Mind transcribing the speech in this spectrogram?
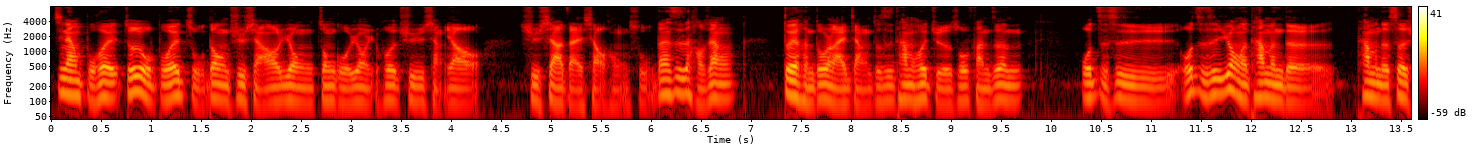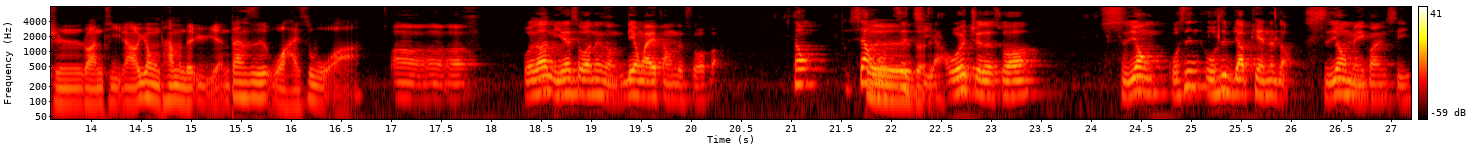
尽量不会，就是我不会主动去想要用中国用语，或者去想要去下载小红书。但是好像对很多人来讲，就是他们会觉得说，反正我只是我只是用了他们的他们的社群软体，然后用他们的语言，但是我还是我啊。哦哦哦。我知道你在说那种另外一方的说法，那像我自己啊，我会觉得说使用，我是我是比较偏那种使用没关系，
